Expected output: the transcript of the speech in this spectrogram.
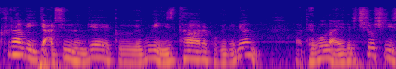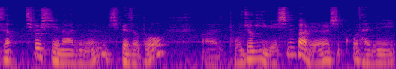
흔하게 이게 알 수 있는 게 그 외국의 인스타를 보게 되면 어, 대부분 아이들이 치료실이 치료실이나 아니면 집에서도 어, 보조기 위에 신발을 신고 다니는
